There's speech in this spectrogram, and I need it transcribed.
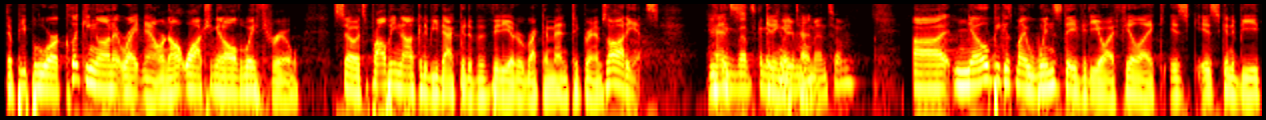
The people who are clicking on it right now are not watching it all the way through. So it's probably not going to be that good of a video to recommend to Graham's audience. You Hence, think that's going to getting kill your 10. momentum? Uh, no, because my Wednesday video I feel like is is going to be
